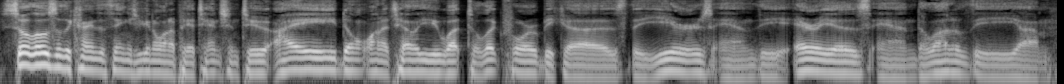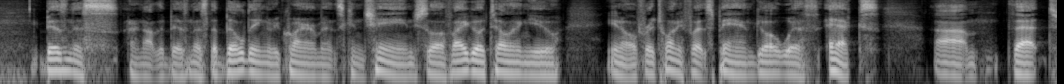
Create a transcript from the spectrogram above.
so those are the kinds of things you're going to want to pay attention to i don't want to tell you what to look for because the years and the areas and a lot of the um, business or not the business, the building requirements can change. So if I go telling you, you know, for a 20 foot span, go with X, um, that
